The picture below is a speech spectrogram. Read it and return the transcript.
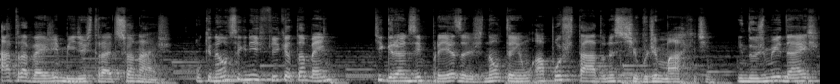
através de mídias tradicionais. O que não significa também que grandes empresas não tenham apostado nesse tipo de marketing. Em 2010,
